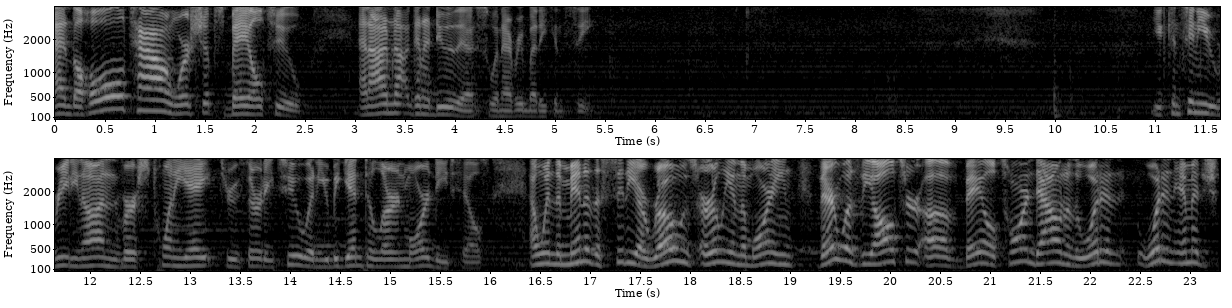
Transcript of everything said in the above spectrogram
And the whole town worships Baal too. And I'm not going to do this when everybody can see. You continue reading on in verse 28 through 32, and you begin to learn more details. And when the men of the city arose early in the morning, there was the altar of Baal torn down, and the wooden, wooden image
